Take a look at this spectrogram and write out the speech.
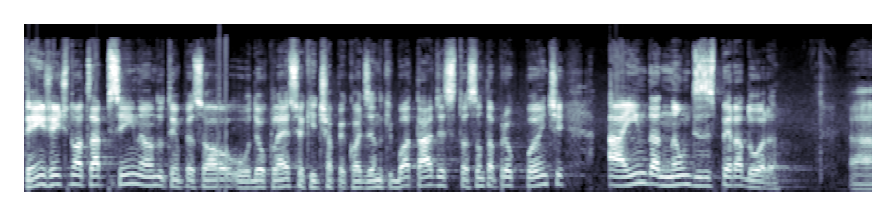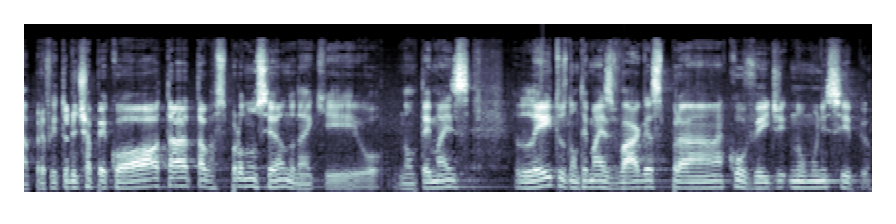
Tem gente no WhatsApp sim, Nando. Tem o pessoal, o Deuclésio aqui de Chapecó, dizendo que boa tarde, a situação está preocupante, ainda não desesperadora. A prefeitura de Chapecó está tá se pronunciando, né, que não tem mais leitos, não tem mais vagas para Covid no município.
